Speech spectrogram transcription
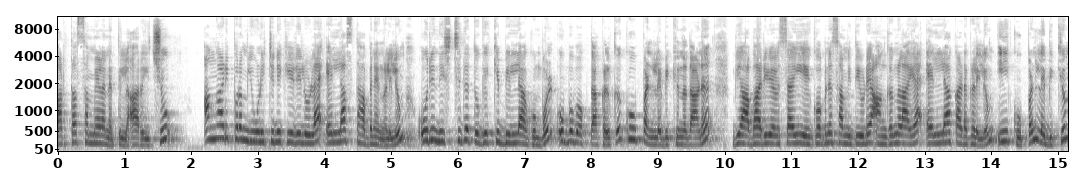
വാർത്താ സമ്മേളനത്തിൽ അറിയിച്ചു. അങ്ങാടിപ്പുറം യൂണിറ്റിന് കീഴിലുള്ള എല്ലാ സ്ഥാപനങ്ങളിലും ഒരു നിശ്ചിത തുകയ്ക്ക് ബില്ലാകുമ്പോൾ ഉപഭോക്താക്കൾക്ക് കൂപ്പൺ ലഭിക്കുന്നതാണ്. വ്യാപാരി വ്യവസായി ഏകോപന സമിതിയുടെ അംഗങ്ങളായ എല്ലാ കടകളിലും ഈ കൂപ്പൺ ലഭിക്കും.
